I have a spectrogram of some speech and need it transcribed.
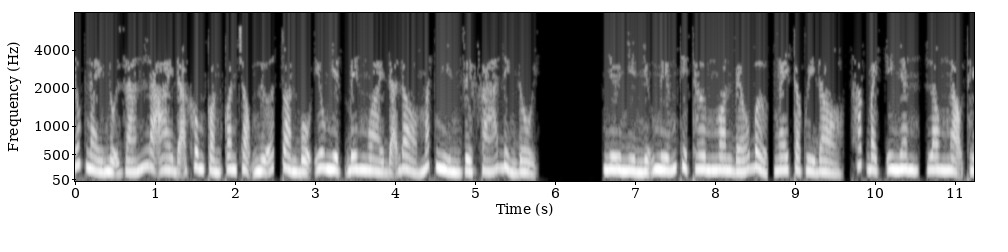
lúc này nội gián là ai đã không còn quan trọng nữa, toàn bộ yêu nghiệt bên ngoài đã đỏ mắt nhìn về phá đỉnh đội. Như nhìn những miếng thịt thơm ngon béo bở, ngay cả quỷ đỏ, hắc bạch y nhân, long ngạo thế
